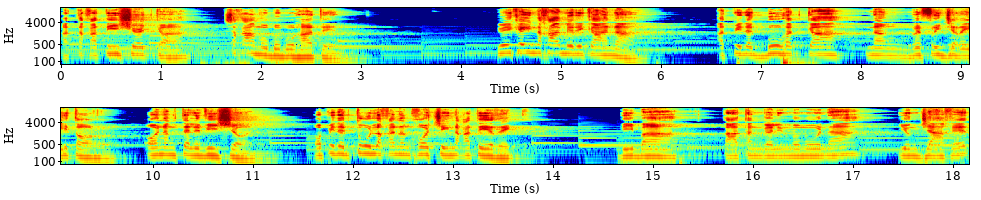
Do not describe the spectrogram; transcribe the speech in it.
at naka-t-shirt ka, saka mo bubuhatin. Yung ikay naka-Amerikana, at pinagbuhat ka ng refrigerator o ng television o pinagtulak ka ng kotseng nakatirik, di ba tatanggalin mo muna yung jacket,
